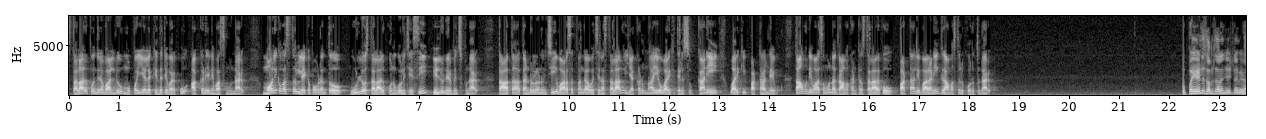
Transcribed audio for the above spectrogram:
స్థలాలు పొందిన వాళ్ళు ముప్పై ఏళ్ళ కిందటి వరకు అక్కడే నివాసం ఉన్నారు. మౌలిక వసతులు లేకపోవడంతో ఊళ్ళో స్థలాలు కొనుగోలు చేసి ఇళ్ళు నిర్మించుకున్నారు. తాత తండ్రుల నుంచి వారసత్వంగా వచ్చిన స్థలాలు ఎక్కడున్నాయో వారికి తెలుసు కానీ వారికి పట్టాలు లేవు. తాము నివాసం ఉన్న గ్రామకంఠం స్థలాలకు పట్టాలివ్వాలని గ్రామస్తులు కోరుతున్నారు. ముప్పై ఏళ్ళు సంసారం చేసినాం ఇక్కడ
